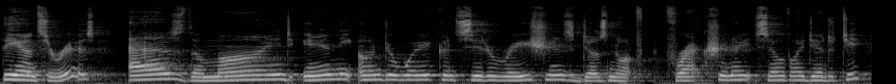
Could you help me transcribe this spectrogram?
The answer is as the mind in the underway considerations does not fractionate self identity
